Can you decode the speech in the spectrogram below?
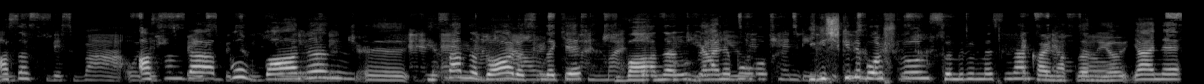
aslında this va or this aslında bu bağının e, insanla And doğa arasındaki bağının yani bu ilişkili boşluğun sömürülmesinden And kaynaklanıyor. Yani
